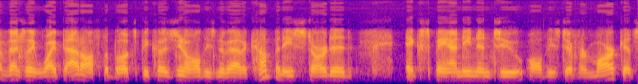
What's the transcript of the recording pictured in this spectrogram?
eventually wiped that off the books because you know all these Nevada companies started expanding into all these different markets.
